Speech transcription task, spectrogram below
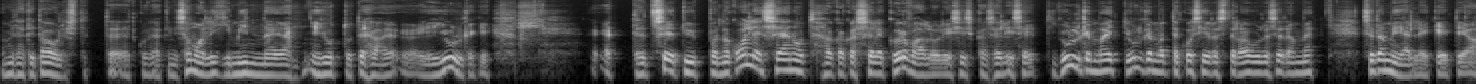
või midagi taolist, et, et kuidagi niisama ligi minna ja, ja juttu teha ei julgegi et, et see tüüp on nagu alles jäänud, aga kas selle kõrval oli siis ka selliseid julgemaid, julgemate kosilaste laule, seda me, seda me jällegi ei tea.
